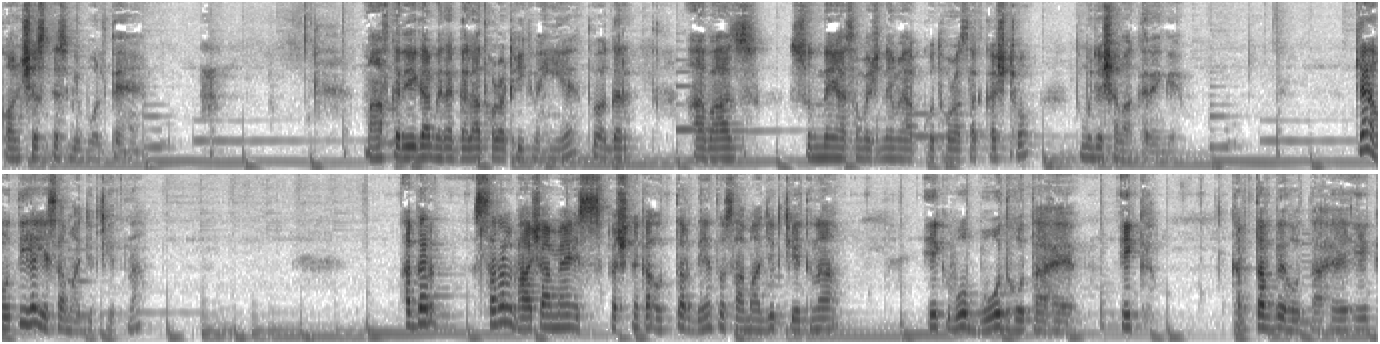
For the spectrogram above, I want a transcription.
कॉन्शियसनेस भी बोलते हैं। माफ़ करिएगा, मेरा गला थोड़ा ठीक नहीं है तो अगर आवाज़ सुनने या समझने में आपको थोड़ा सा कष्ट हो तो मुझे क्षमा करेंगे। क्या होती है ये सामाजिक चेतना? अगर सरल भाषा में इस प्रश्न का उत्तर दें तो सामाजिक चेतना एक वो बोध होता है, एक कर्तव्य होता है, एक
